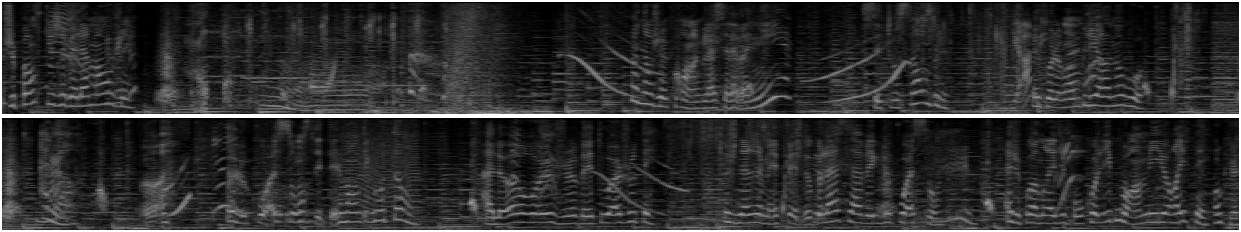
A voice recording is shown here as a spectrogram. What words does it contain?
Je pense que je vais la manger. Maintenant, je prends la glace à la vanille. C'est tout simple. Il faut le remplir à nouveau. Alors, oh, le poisson, c'est tellement dégoûtant. Alors, euh, je vais tout ajouter. Je n'ai jamais fait de glace avec du poisson. Et je prendrai du brocoli pour un meilleur effet. Okay.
